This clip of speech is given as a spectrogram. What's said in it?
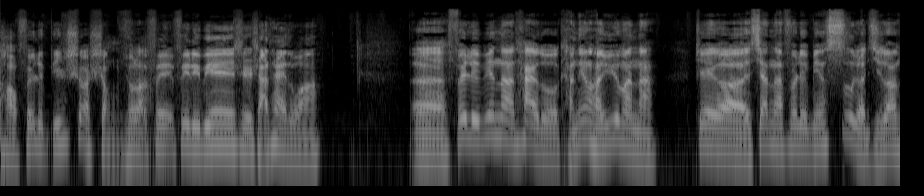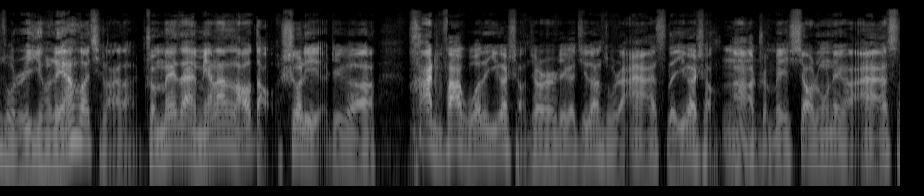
跑菲律宾设省去了。菲菲律宾是啥态度啊？呃，菲律宾的态度肯定很郁闷呢。这个现在菲律宾四个极端组织已经联合起来了，准备在棉兰老岛设立这个哈里发国的一个省，就是这个极端组织 IS 的一个省啊，嗯准备效忠这个 IS。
